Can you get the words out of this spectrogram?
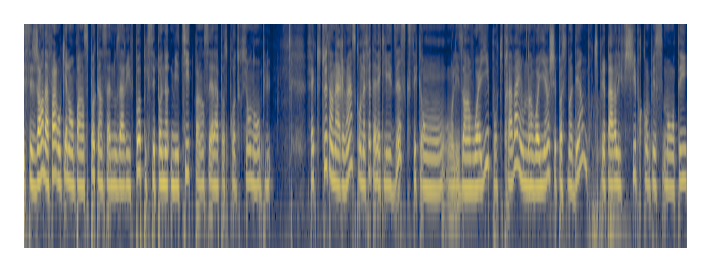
c'est le genre d'affaires auxquelles on pense pas quand ça nous arrive pas, puis que c'est pas notre métier de penser à la post-production non plus. Fait que tout de suite en arrivant, ce qu'on a fait avec les disques, c'est qu'on les a envoyés pour qu'ils travaillent. On en a un chez Postmoderne pour qu'ils préparent les fichiers pour qu'on puisse monter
